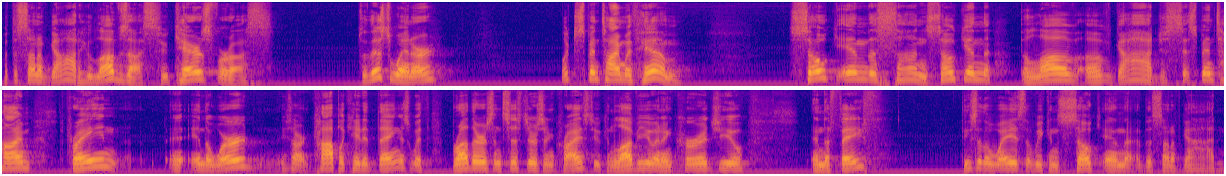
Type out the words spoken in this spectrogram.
with the Son of God who loves us, who cares for us. So this winter, look to spend time with Him. Soak in the sun, soak in the, love of God. Just sit, spend time praying in the Word. These aren't complicated things with brothers and sisters in Christ who can love you and encourage you in the faith. These are the ways that we can soak in the Son of God.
